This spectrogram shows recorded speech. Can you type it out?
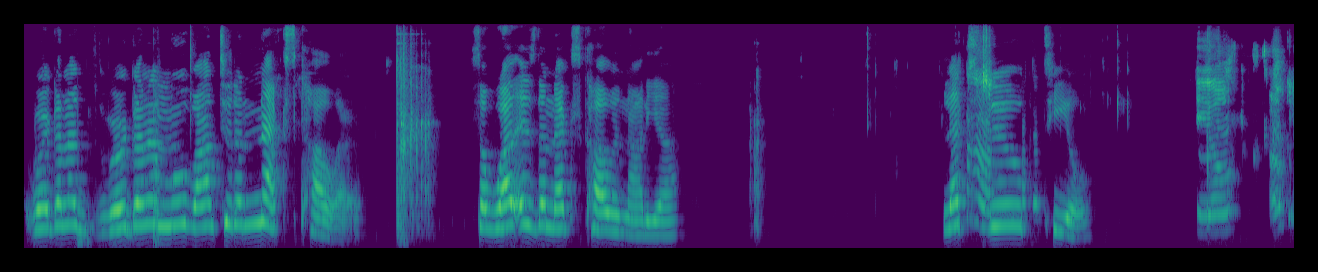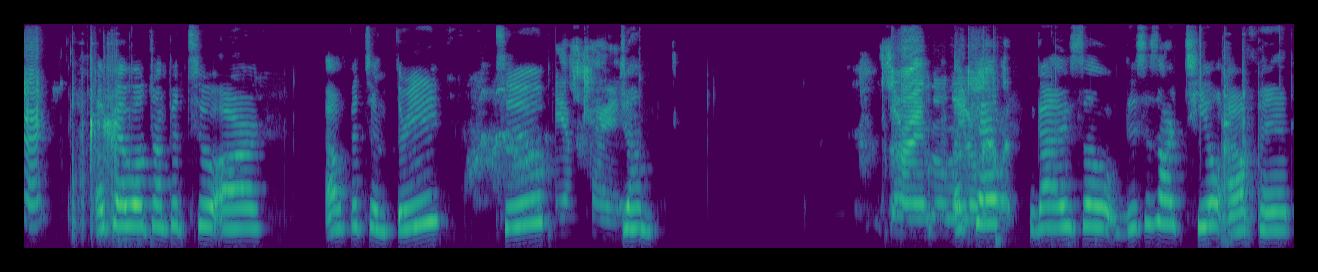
we're gonna we're gonna move on to the next color. So what is the next color, Nadia? Let's do teal. Teal. Okay. Okay, we'll jump into our outfits in three, two, AFK. jump. Sorry, a little late Okay, on guys, so this is our teal outfit.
